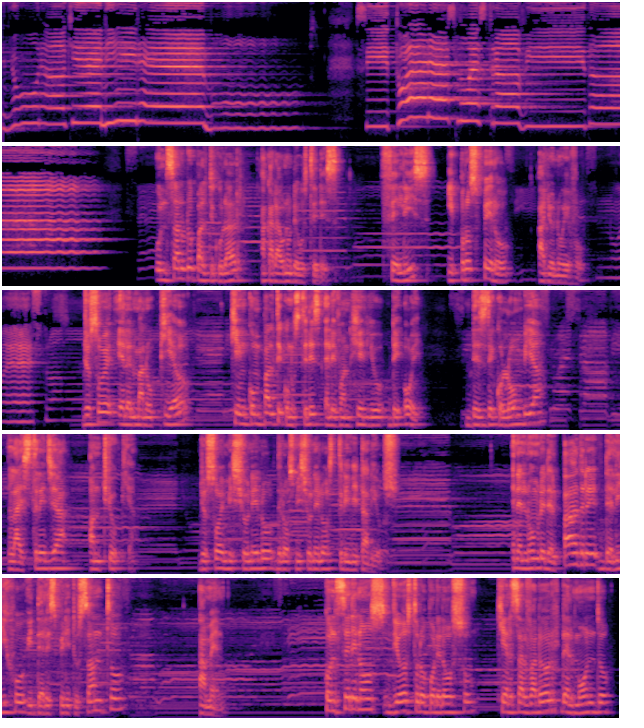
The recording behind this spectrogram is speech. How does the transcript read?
Señor, ¿a quién iremos? Si tú eres nuestra vida. Un saludo particular a cada uno de ustedes. Feliz y próspero año nuevo. Yo soy el hermano Pierre, quien comparte con ustedes el Evangelio de hoy, desde Colombia, la estrella Antioquia. Yo soy misionero de los misioneros trinitarios. En el nombre del Padre, del Hijo y del Espíritu Santo. Amén. Concédenos, Dios Todopoderoso, que el Salvador del mundo,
